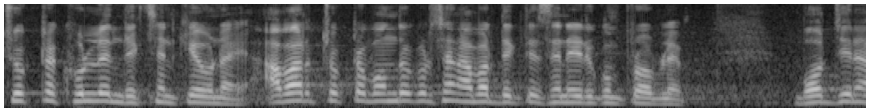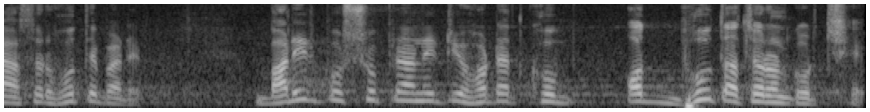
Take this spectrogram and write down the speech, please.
চোখটা খুললেন, দেখছেন কেউ নাই। আবার চোখটা বন্ধ করছেন, আবার দেখতেছেন এরকম প্রবলেম বজ্জিনা আসর হতে পারে। বাড়ির পোষ্য প্রাণীটি হঠাৎ খুব অদ্ভুত আচরণ করছে।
